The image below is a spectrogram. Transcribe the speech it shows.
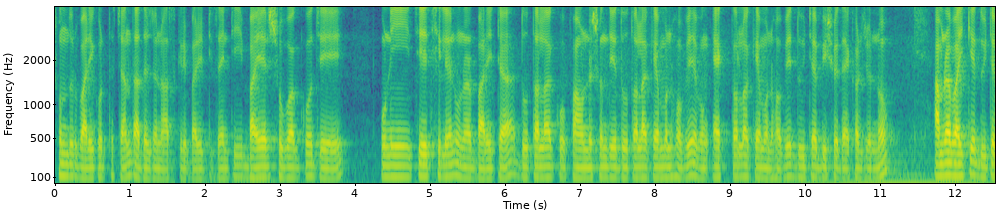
সুন্দর বাড়ি করতে চান, তাদের জন্য আজকের বাড়ির ডিজাইনটি ভাইয়ের সৌভাগ্য যে উনি চেয়েছিলেন ওনার বাড়িটা দোতলা ফাউন্ডেশন দিয়ে দোতলা কেমন হবে এবং একতলা কেমন হবে, দুইটা বিষয় দেখার জন্য। আমরা বাইকে দুইটা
